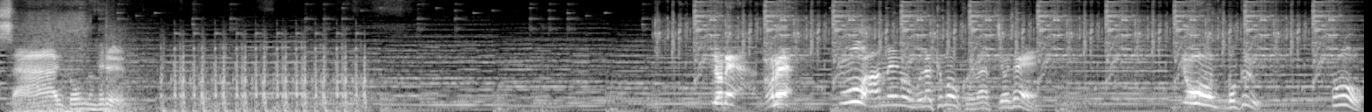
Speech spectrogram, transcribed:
さあどんな出る。どれどれおお雨の村雲これは強いぜおお毒おお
